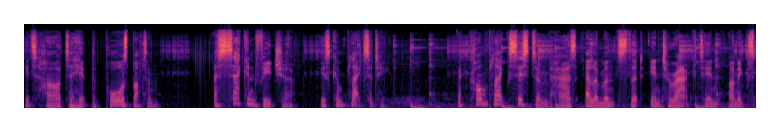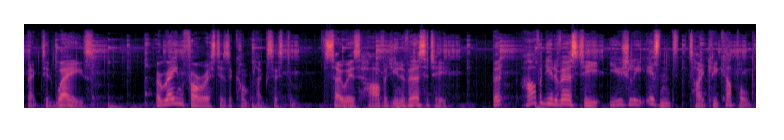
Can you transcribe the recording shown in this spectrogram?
it's hard to hit the pause button. A second feature is complexity. A complex system has elements that interact in unexpected ways. A rainforest is a complex system, so is Harvard University. But Harvard University usually isn't tightly coupled.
